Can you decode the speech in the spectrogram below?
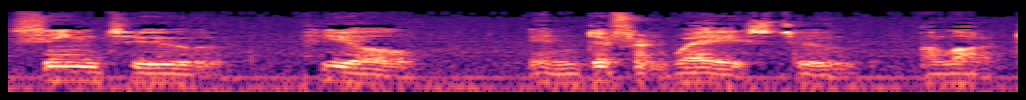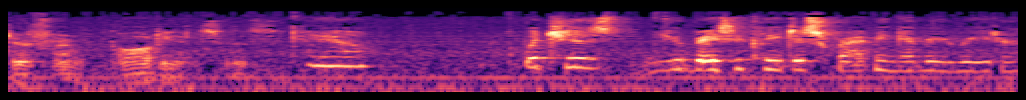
seem to appeal in different ways to a lot of different audiences. Yeah. Which is, you're basically describing every reader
